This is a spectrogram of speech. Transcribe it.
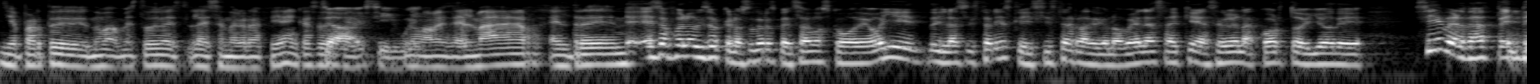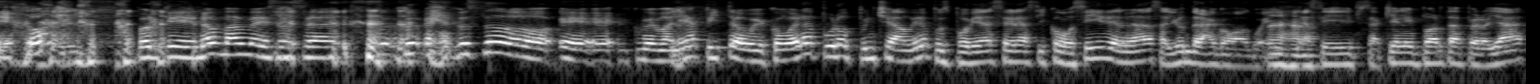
Y aparte, no mames, toda la, la escenografía en caso de Ay, que- sí, güey. No mames, el mar, el tren. E- Eso fue lo mismo que nosotros pensamos, como de, oye, de las historias que hiciste radionovelas hay que hacer una corto. Y yo de, sí, ¿verdad, pendejo? Porque no mames, o sea, ju- ju- justo eh, eh, me valía pito, güey. Como era puro pinche audio, pues podía ser así como, sí, de la nada salió un dragón, güey. Ajá. Y así, pues a quién le importa, pero ya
